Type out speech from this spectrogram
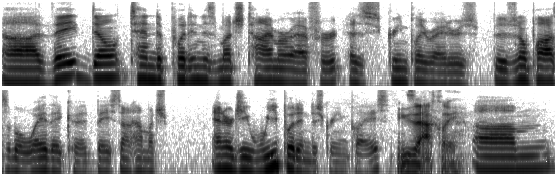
Uh, they don't tend to put in as much time or effort as screenplay writers. There's no possible way they could, based on how much energy we put into screenplays. Exactly. Um,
